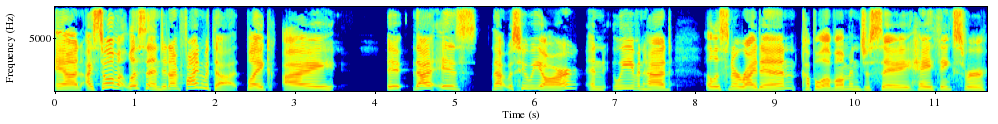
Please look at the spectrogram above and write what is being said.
And I still haven't listened, and I'm fine with that. Like, I, it, that is, that was who we are. And we even had a listener write in, a couple of them, and just say, Hey, thanks for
